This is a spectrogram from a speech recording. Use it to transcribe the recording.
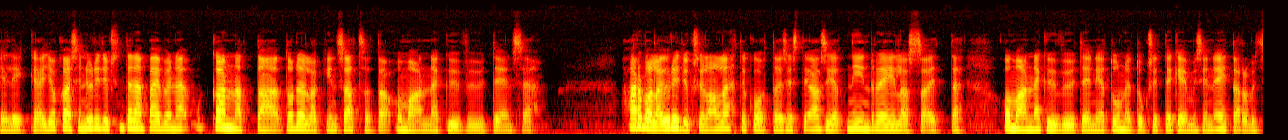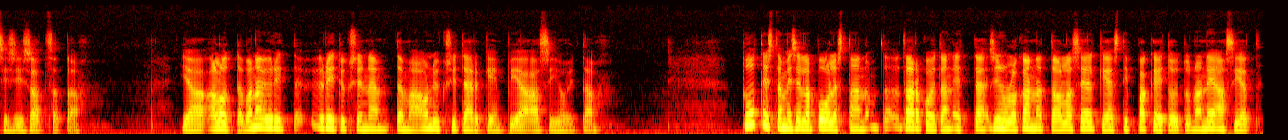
Eli jokaisen yrityksen tänä päivänä kannattaa todellakin satsata omaan näkyvyyteensä. Harvalla yrityksellä on lähtökohtaisesti asiat niin reilassa, että omaan näkyvyyteen ja tunnetuksi tekemisen ei tarvitsisi satsata. Ja aloittavana yrit- yrityksenä tämä on yksi tärkeimpiä asioita. Tuotteistamisella puolestaan t- tarkoitan, että sinulla kannattaa olla selkeästi paketoituna ne asiat,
